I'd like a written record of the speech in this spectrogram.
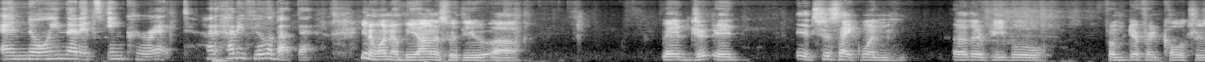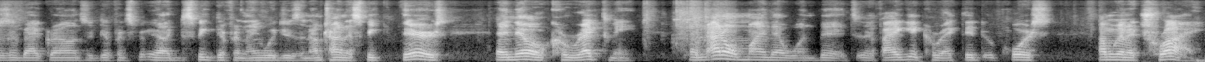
and knowing that it's incorrect. How, how do you feel about that? You know, I want to be honest with you. Uh, it, it it's just like when other people from different cultures and backgrounds or different uh, speak different languages, and I'm trying to speak theirs, and they'll correct me, and I don't mind that one bit. If I get corrected, of course, I'm gonna try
